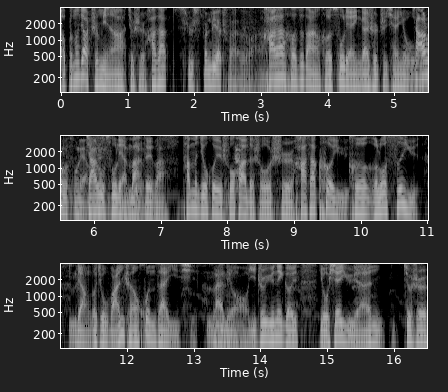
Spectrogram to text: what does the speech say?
啊、不能叫殖民啊，就是哈萨是分裂出来的吧？哈萨克斯坦和苏联应该是之前有加入苏联加入苏联吧，嗯对吧？他们就会说话的时候是哈萨克语和俄罗斯语嗯两个就完全混在一起嗯来聊，以至于那个有些语言就是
